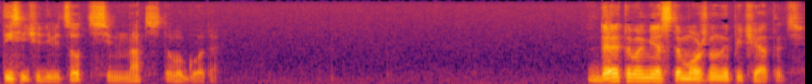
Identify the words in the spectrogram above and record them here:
1917 года. До этого места можно напечатать.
